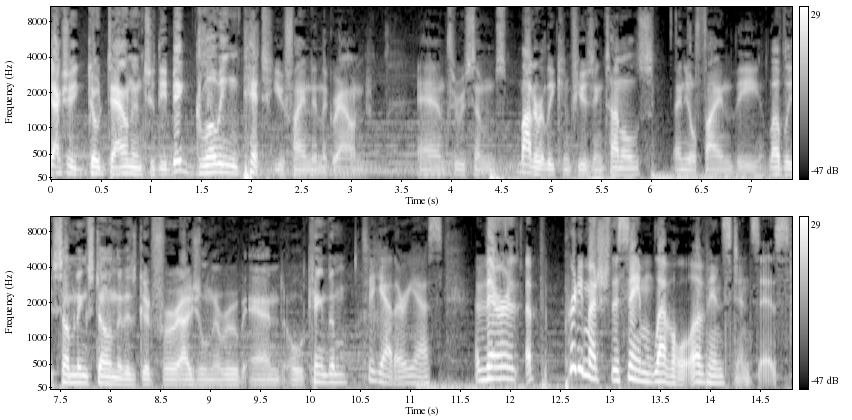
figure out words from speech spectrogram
actually go down into the big glowing pit you find in the ground, and through some moderately confusing tunnels, and you'll find the lovely summoning stone that is good for Azjol-Nerub and Old Kingdom. Together, yes, they're uh, pretty much the same level of instances.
